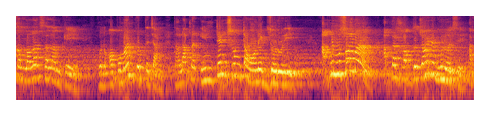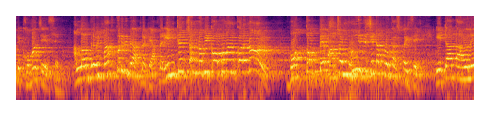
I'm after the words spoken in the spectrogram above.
সাল্লা সাল্লামকে কোনো অপমান করতে চান, তাহলে আপনার ইন্টেনশনটা অনেক জরুরি। আপনি মুসলমান আপনার শব্দ চয়নে ভুল হয়েছে, আপনি ক্ষমা চেয়েছেন। আল্লাহ মাফ করে দিবে আপনাকে। আপনার ইন্টেনশন নবীকে অপমান করা নয়, বক্তব্যে বাচন ভঙ্গিতে সেটা প্রকাশ পাইছে। এটা তাহলে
